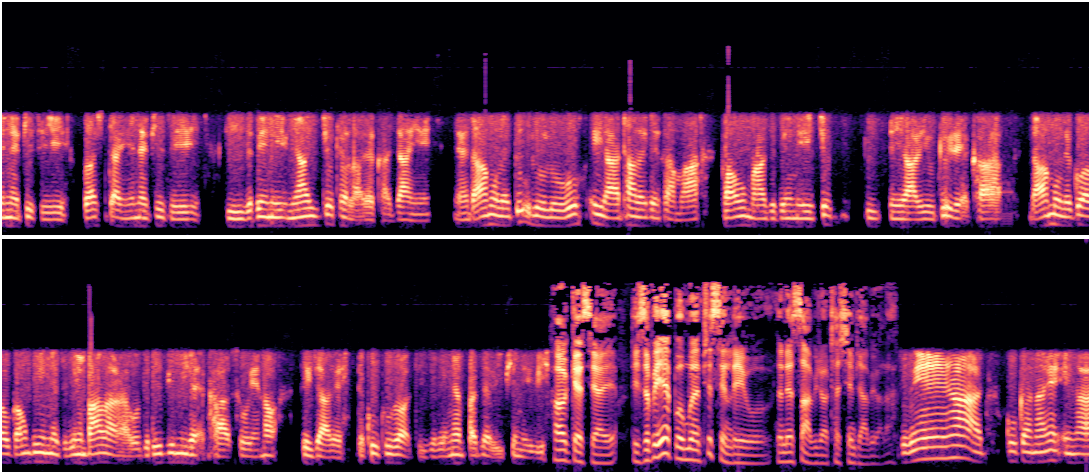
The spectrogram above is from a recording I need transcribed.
ရင်းနဲ့ဖြစ်စီ brush တိုင်ရင်းနဲ့ဖြစ်စီဒီသပင်တွေအများကြီးကျွတ်ထွက်လာတဲ့အခါကျရင်အဲဒါမှမဟုတ်လေသူ့အလိုလိုအိယာထားလိုက်တဲ့အခါမှာခေါင်းမှာသပင်တွေကျွတ်ဒီနေရာတွေကိုတွေ့တဲ့အခါဒါမှမဟုတ်လေကိုယ့်အကောင်းပြီးနဲ့သပင်ပါလာတာကိုတတိပြုမိတဲ့အခါဆိုရင်တော့ သိကြတယ်တခုခုတော့ဒီသပင်နဲ့ပတ်သက်ပြီးဖြစ်နေပြီဟုတ်ကဲ့ဆရာရဲ့ဒီသပင်ရဲ့ပုံမှန်ဖြစ်စဉ်လေးကိုနည်းနည်းစပြီးတော့ထပ်ရှင်းပြပေးပါလားသပင်ကကိုကန္နာရဲ့အင်္ဂါ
